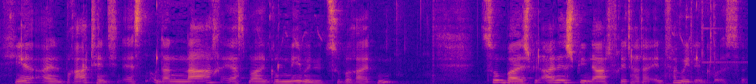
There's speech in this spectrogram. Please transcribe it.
Hier ein Brathähnchen essen und danach erstmal ein Gourmet-Menü zubereiten. Zum Beispiel eine Spinatfrittata in Familiengröße.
